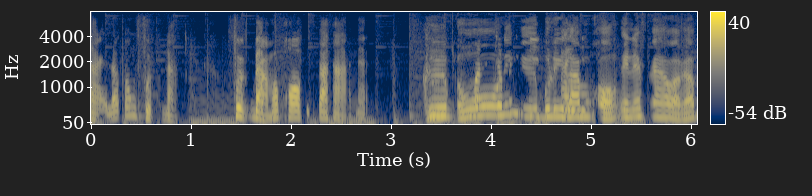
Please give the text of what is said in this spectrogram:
นัยแล้วต้องฝึกหนัก ฝึกแบบครับพอๆฝึกทหารเนี่ยคือโอ้มันจะนี่ไม่คือมีบุรีรัมย์ของ NFL อะครับ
